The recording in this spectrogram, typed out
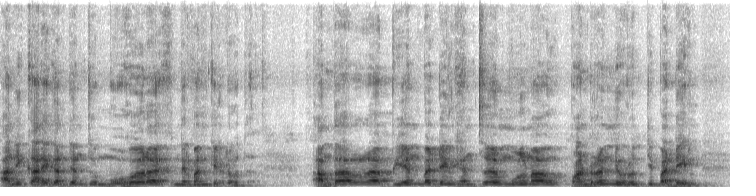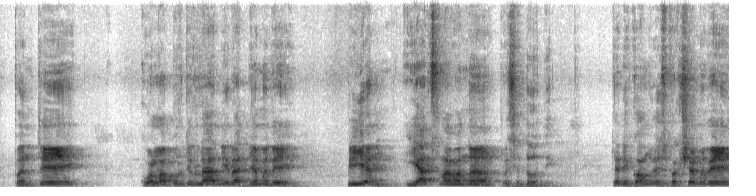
आणि कार्यकर्त्यांचं मोहळ निर्माण केलेलं होतं. आमदार पी एन पाटील ह्यांचं मूळ नाव पांडुरंग निवृत्ती पाटील पण ते कोल्हापूर जिल्हा आणि राज्यामध्ये पी एन याच नावानं प्रसिद्ध होते. त्यांनी काँग्रेस पक्षामध्ये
